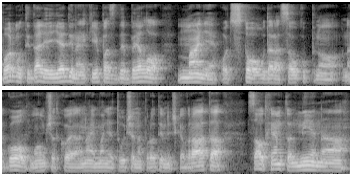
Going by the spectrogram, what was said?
Bournemouth i dalje je jedina ekipa s debelo manje od 100 udaraca ukupno na gol, momčad koja najmanje tuče na protivnička vrata. Southampton nije na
